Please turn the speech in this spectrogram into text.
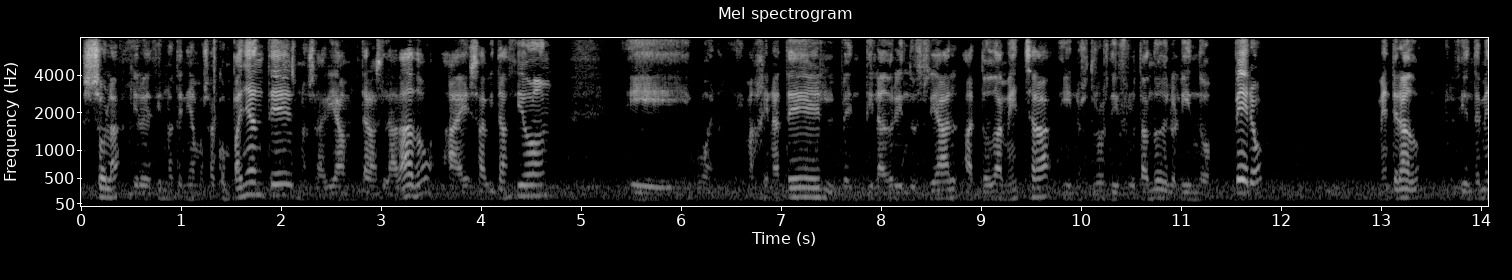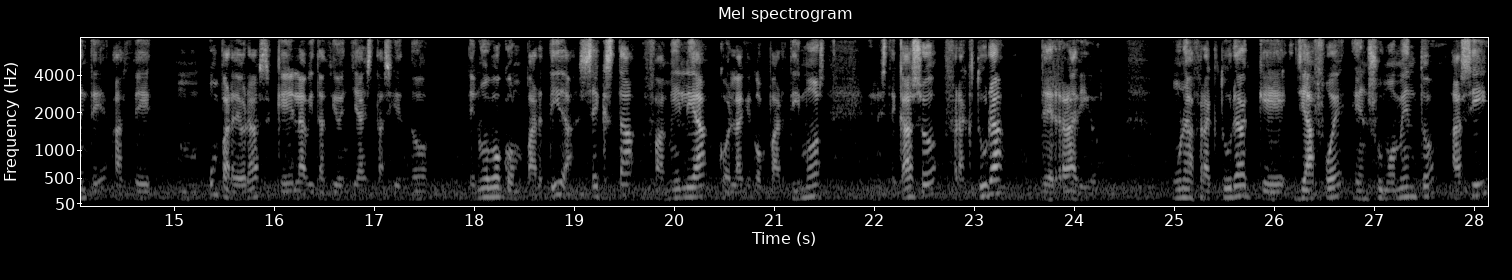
sola, quiero decir, no teníamos acompañantes, nos habían trasladado a esa habitación y bueno, imagínate el ventilador industrial a toda mecha y nosotros disfrutando de lo lindo. Pero me he enterado recientemente, hace un par de horas, que la habitación ya está siendo de nuevo compartida. Sexta familia con la que compartimos, en este caso, fractura de radio. Una fractura que ya fue en su momento así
